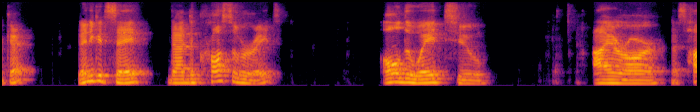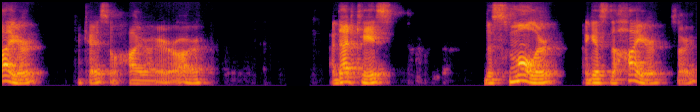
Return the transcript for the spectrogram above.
okay? Then you could say that the crossover rate all the way to IRR that's higher, okay, so higher IRR. In that case, the smaller, I guess the higher, sorry,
